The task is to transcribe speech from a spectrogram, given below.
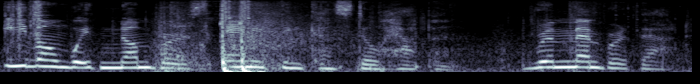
Even with numbers, anything can still happen. Remember that.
